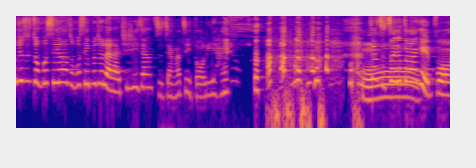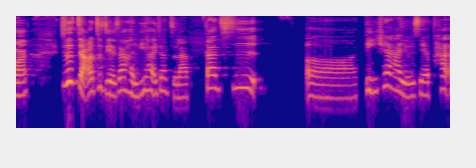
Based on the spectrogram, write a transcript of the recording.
不就是中国戏咯？中国戏不就来来去去这样子讲到自己多厉害？这哦这个段可以播吗？就是讲到自己好像很厉害这样子啦。但是呃，的确还有一些 part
